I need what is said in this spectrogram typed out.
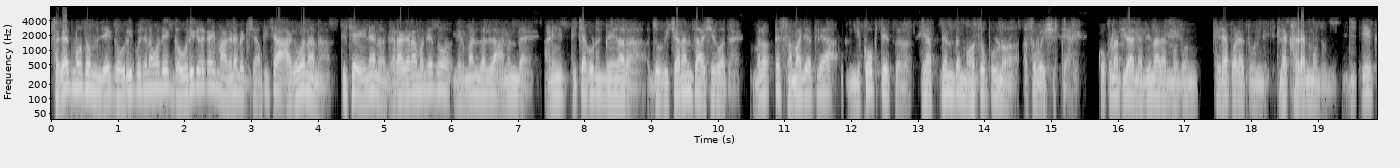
सगळ्यात महत्त्व म्हणजे गौरी पूजनामध्ये गौरीकडे काही मागण्यापेक्षा तिच्या आगमनानं तिच्या येण्यानं घराघरामध्ये जो निर्माण झालेला आनंद आहे आणि तिच्याकडून मिळणारा जो विचारांचा आशीर्वाद आहे मला वाटतं समाजातल्या निकोपतेचं हे अत्यंत महत्त्वपूर्ण असं वैशिष्ट्य आहे. कोकणातल्या नदी नाल्यांमधून खेड्यापाड्यातून इथल्या खड्यांमधून जी एक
